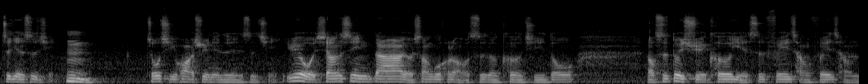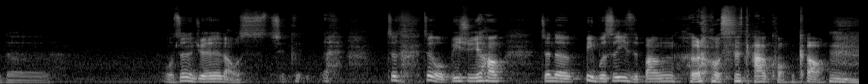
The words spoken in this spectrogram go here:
这件事情，嗯周期化训练这件事情，因为我相信大家有上过何老师的课，其实都老师对学科也是非常非常的，我真的觉得老师这个。这个这个我必须要真的，并不是一直帮何老师打广告，嗯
